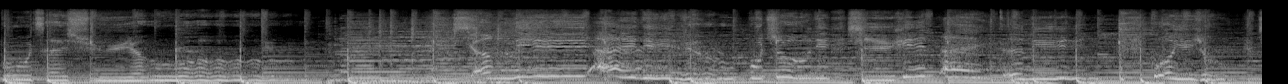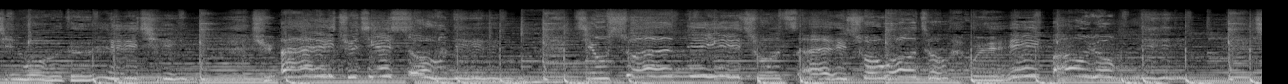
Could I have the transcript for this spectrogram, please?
不再需要我。想你，用尽我的力气去爱，去接受你。就算你一错再错，我都会包容你。只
